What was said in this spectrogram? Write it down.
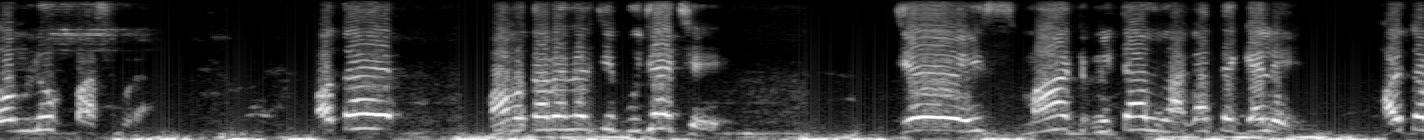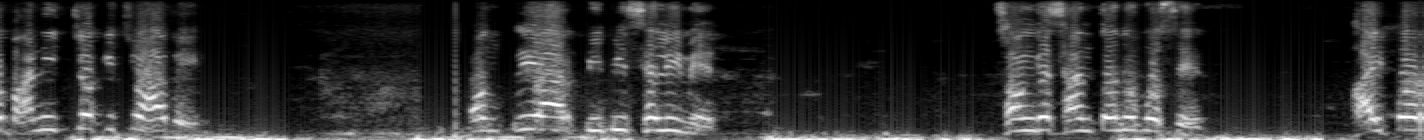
তমলুক পাঁশকুড়া অতএব মমতা ব্যানার্জি বুঝেছে যে এই স্মার্ট মিটার লাগাতে গেলে হয়তো বাণিজ্য কিছু হবে। মন্ত্রী আর পিবি সেলিমের, সঙ্গে শান্তনু বোসের, ভাইপোর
